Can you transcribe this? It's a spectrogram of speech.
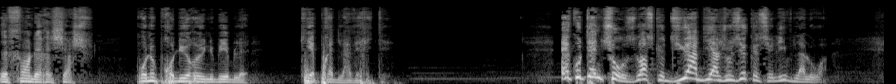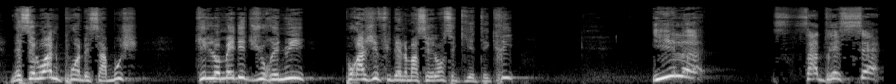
et font des recherches pour nous produire une Bible qui est près de la vérité. Écoutez une chose, lorsque Dieu a dit à Josué que ce livre, la loi, ne s'éloigne point de sa bouche, qu'il le médite jour et nuit pour agir fidèlement selon ce qui est écrit, il s'adressait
